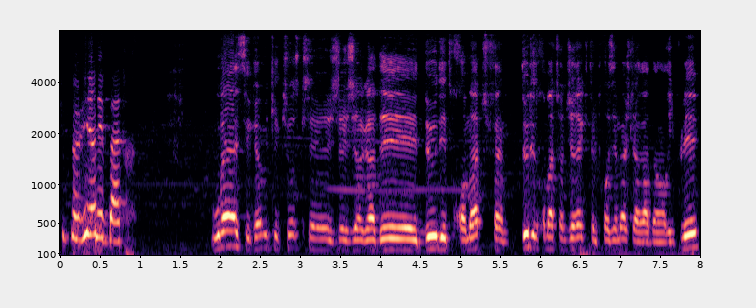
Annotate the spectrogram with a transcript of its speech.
tu peux bien débattre. Ouais, c'est quand même quelque chose que j'ai- regardé deux des trois matchs, enfin deux des trois matchs en direct, le troisième match je l'ai regardé en replay.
